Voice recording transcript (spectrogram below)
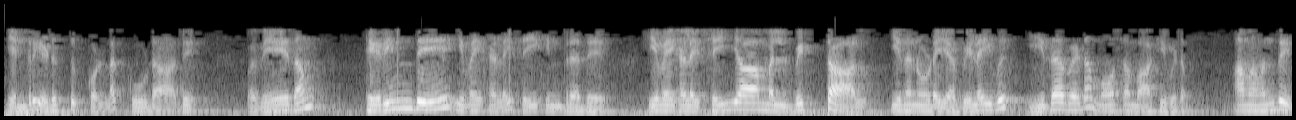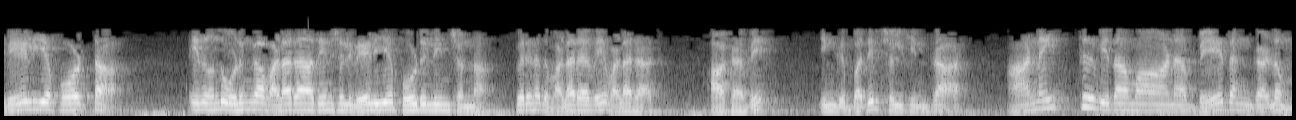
என்று எடுத்துக்கொள்ள கூடாது வேதம் தெரிந்தே இவைகளை செய்கின்றது. இவைகளை செய்யாமல் விட்டால் இதனுடைய விளைவு இதைவிட மோசமாகிவிடும். அவன் வந்து வேலிய போட்டா இது வந்து ஒழுங்கா வளராதுன்னு சொல்லி வேலியே போடலின்னு சொன்னா பிறகு அது வளரவே வளராது. ஆகவே இங்கு பதில் சொல்கின்றார் அனைத்து விதமான பேதங்களும்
